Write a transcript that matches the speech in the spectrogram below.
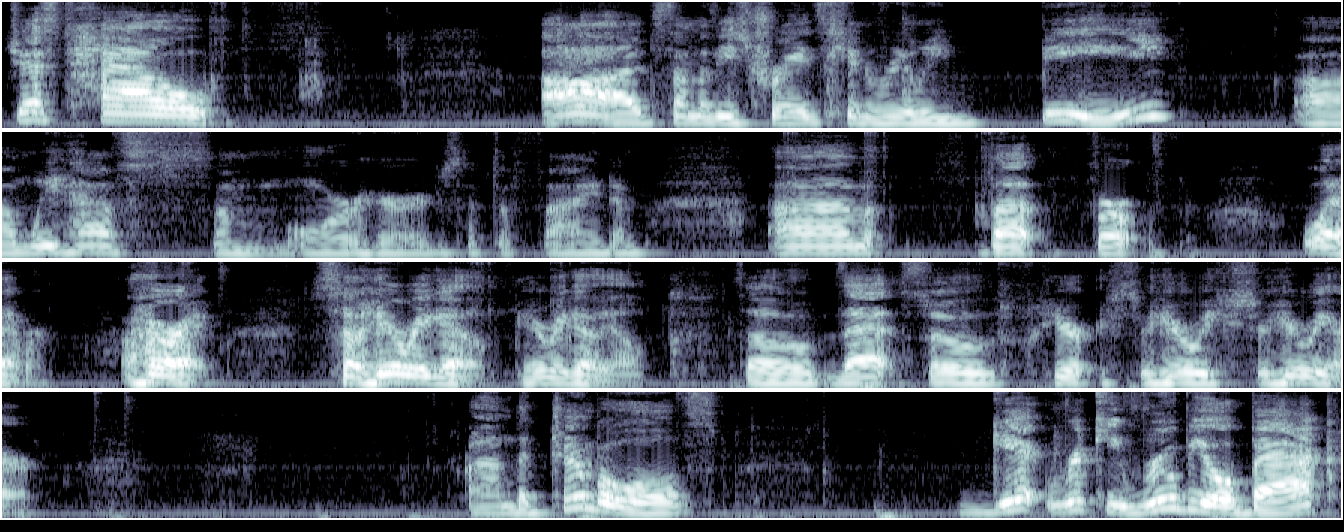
just how odd some of these trades can really be. Um, we have some more here. I just have to find them. Um, but for whatever. All right. So here we go. Here we go, y'all. So that so here so here we so here we are. Um, the Timberwolves get Ricky Rubio back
